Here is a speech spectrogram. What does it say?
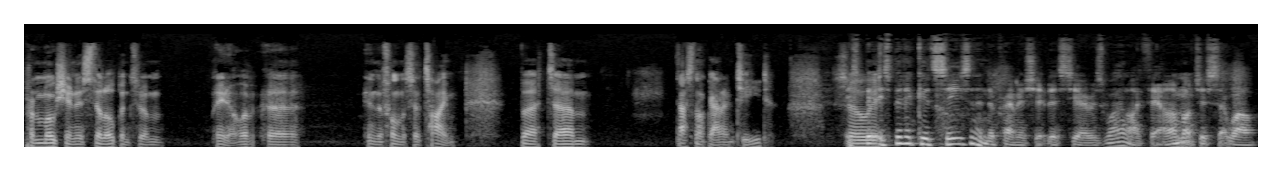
promotion is still open to them, you know, uh, in the fullness of time, but um, that's not guaranteed. So it's been, it's been a good season in the Premiership this year as well. I think. And I'm not just well.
